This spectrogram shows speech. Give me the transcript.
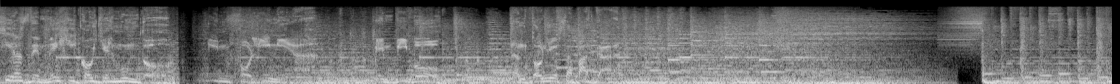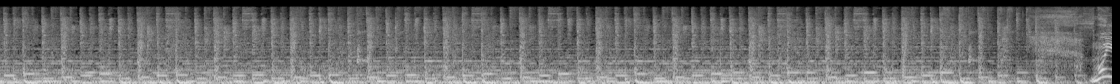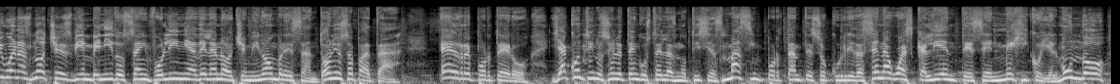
noticias de México y el mundo. Infolínea. En vivo, Antonio Zapata. Muy buenas noches, bienvenidos a Infolínea de la Noche. Mi nombre es Antonio Zapata, el reportero. Y a continuación le tengo a usted las noticias más importantes ocurridas en Aguascalientes, en México y el mundo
